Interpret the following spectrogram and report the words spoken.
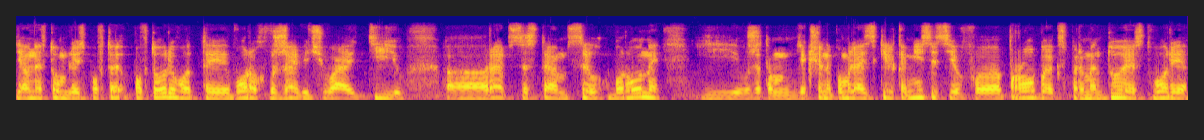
я не втомлююсь повто- повторювати. Ворог вже відчуває дію реп систем сил оборони, і вже там, якщо не помиляюсь, кілька місяців е, проби експериментує, створює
